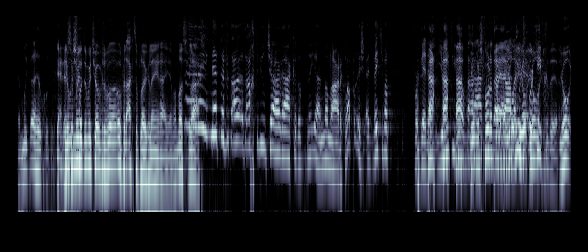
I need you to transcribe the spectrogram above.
dan moet je wel heel goed doen. Ja, dus Jongens, dan, moet, dan moet je over de, over de achtervleugel heen rijden, want dat is Nee, klaar. nee, net even het, achterwieltje aanraken. Dat, ja, en dan een harde klapper is. Eh, Weet je wat? Forget it. Je moet hier niet over praten. Jongens, voordat wij ja, dadelijk- Jo- sportief gebeuren. Jor-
